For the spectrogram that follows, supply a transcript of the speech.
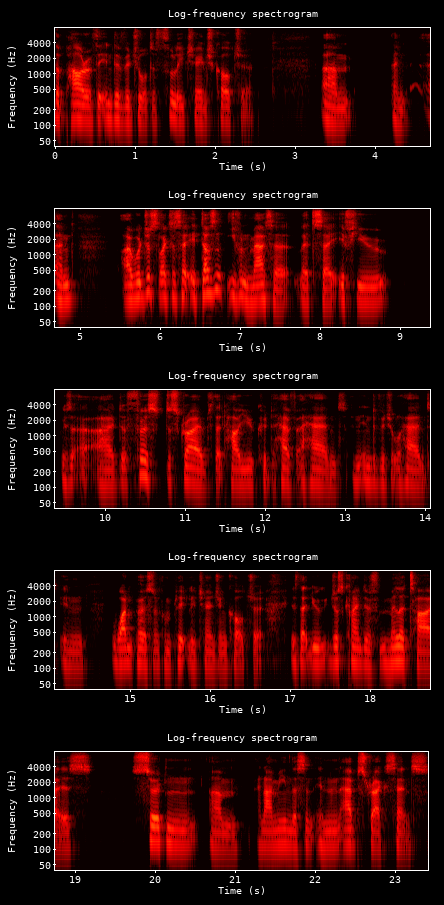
the power of the individual to fully change culture. Um, and and I would just like to say it doesn't even matter. Let's say if you, I first described that how you could have a hand, an individual hand in one person completely changing culture, is that you just kind of militarize certain, um, and I mean this in, in an abstract sense,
